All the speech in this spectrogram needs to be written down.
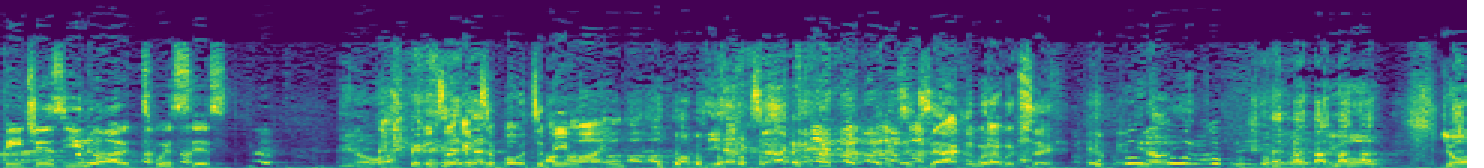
Peaches, you know how to twist this. You know, It's, it's about to be mine. yeah, exactly. It's exactly what I would say. You know, yo, yo,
